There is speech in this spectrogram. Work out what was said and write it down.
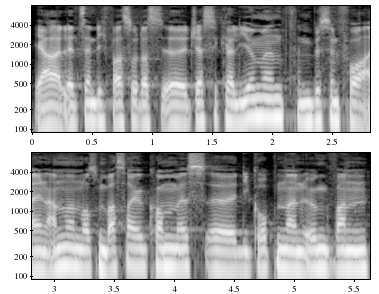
ja, letztendlich war es so, dass äh, Jessica Learmonth ein bisschen vor allen anderen aus dem Wasser gekommen ist, äh, die Gruppen dann irgendwann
